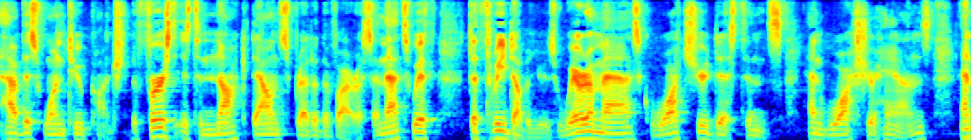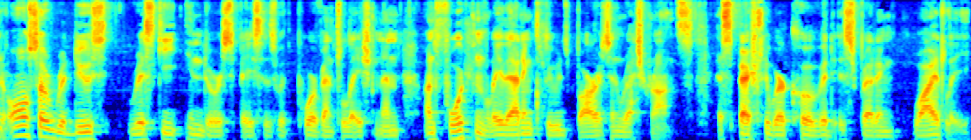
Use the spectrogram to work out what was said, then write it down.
have this one two punch. The first is to knock down spread of the virus, and that's with the three W's wear a mask, watch your distance, and wash your hands, and also reduce risky indoor spaces with poor ventilation. And unfortunately, that includes bars and restaurants, especially where COVID is spreading widely.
